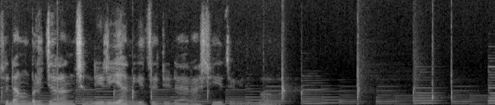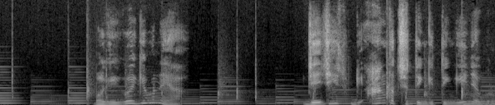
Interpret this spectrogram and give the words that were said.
sedang berjalan sendirian gitu di daerah situ gitu bahwa bagi gue gimana ya? JJ itu diangkat setinggi tingginya bro.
